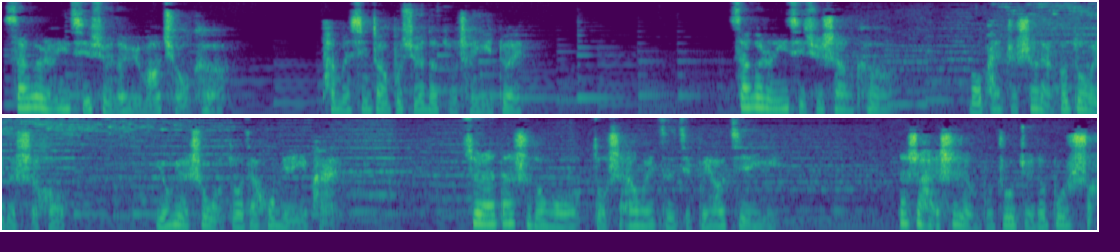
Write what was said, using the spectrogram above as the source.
三个人一起选了羽毛球课，他们心照不宣的组成一队。三个人一起去上课，某排只剩两个座位的时候，永远是我坐在后面一排。虽然当时的我总是安慰自己不要介意，但是还是忍不住觉得不爽，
